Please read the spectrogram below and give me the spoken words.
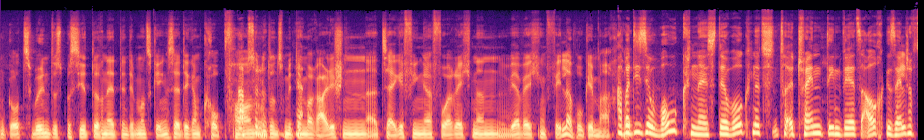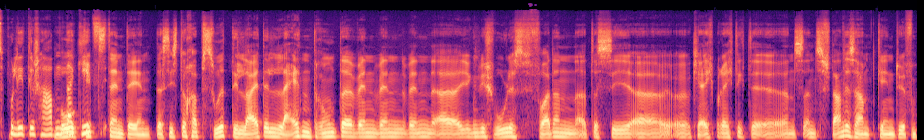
um Gottes Willen, das passiert doch nicht, indem wir uns gegenseitig am Kopf hauen Absolut. und uns mit ja. dem moralischen äh, Zeigefinger vorrechnen, wer welchen Fehler wo gemacht hat. Aber diese Wokeness, der Wokeness-Trend, den wir jetzt auch gesellschaftspolitisch haben, wo da gibt es denn den? Das ist doch absurd. Die Leute leiden drunter, wenn, wenn, wenn äh, irgendwie Schwules fordern, äh, dass sie äh, Gleichberechtigte ans, ans, Standesamt gehen dürfen.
